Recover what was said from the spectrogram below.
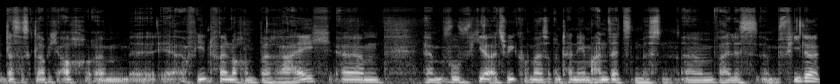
das ist, glaube ich, auch ähm, äh, auf jeden Fall noch ein Bereich, ähm, wo wir als Recommerce-Unternehmen ansetzen müssen, weil es viele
